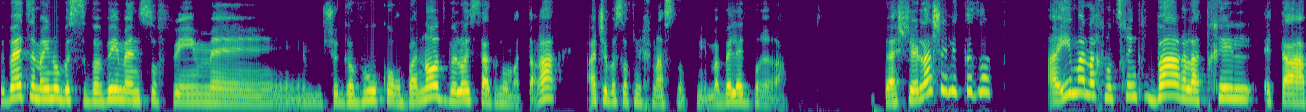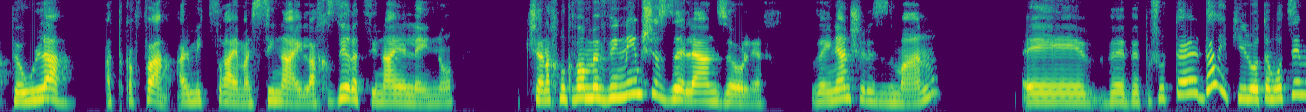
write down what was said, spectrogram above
ובעצם היינו בסבבים אינסופיים שגבו קורבנות ולא השגנו מטרה, עד שבסוף נכנסנו פנימה, בלית ברירה. והשאלה שלי כזאת, האם אנחנו צריכים כבר להתחיל את הפעולה, התקפה על מצרים, על סיני, להחזיר את סיני אלינו, כשאנחנו כבר מבינים שזה, לאן זה הולך. זה עניין של זמן, ו- ופשוט די, כאילו אתם רוצים,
